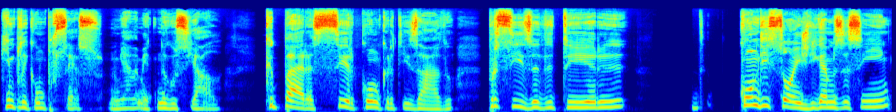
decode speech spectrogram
que implica um processo, nomeadamente negocial, que para ser concretizado precisa de ter condições, digamos assim,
